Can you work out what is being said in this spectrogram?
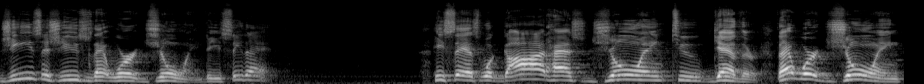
Jesus uses that word join. Do you see that? He says, What God has joined together. That word join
